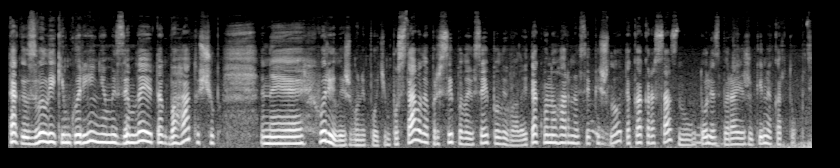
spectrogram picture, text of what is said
так з великим корінням, із землею, так багато, щоб не хворіли ж вони потім. Поставила, присипала і все і поливала. І так воно гарно все пішло. Така краса знову. Толя збирає жуки на картопці.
